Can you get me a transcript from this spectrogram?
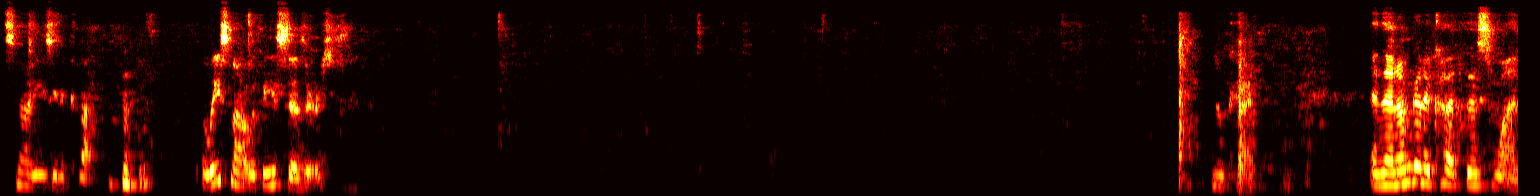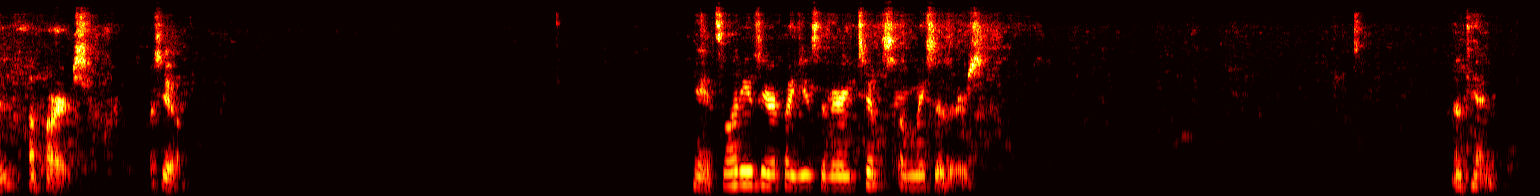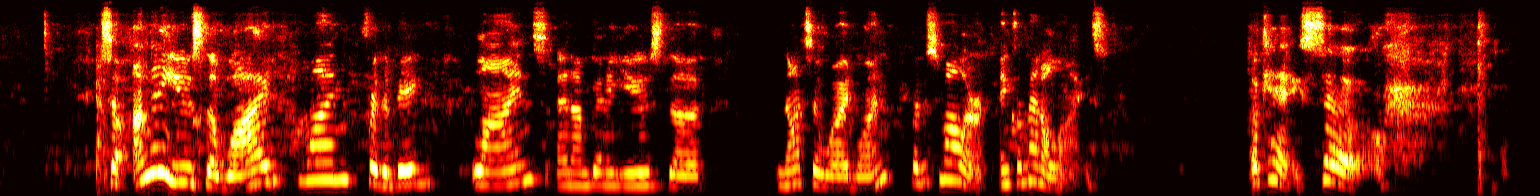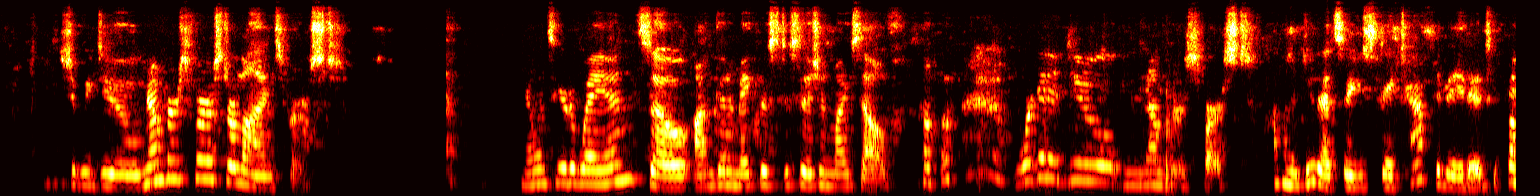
It's not easy to cut, at least not with these scissors. Okay. And then I'm going to cut this one apart too. Okay, it's a lot easier if I use the very tips of my scissors. Okay. So I'm going to use the wide one for the big lines, and I'm going to use the not so wide one for the smaller incremental lines. Okay, so should we do numbers first or lines first? No one's here to weigh in, so I'm going to make this decision myself. We're going to do numbers first. I'm going to do that so you stay captivated.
